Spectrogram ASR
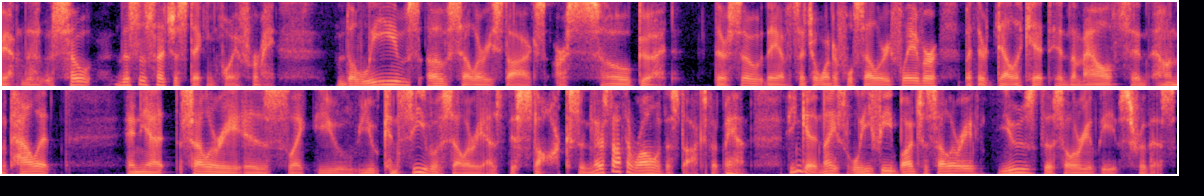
man, so this is such a sticking point for me. The leaves of celery stalks are so good. They're so they have such a wonderful celery flavor, but they're delicate in the mouth and on the palate. And yet celery is like you you conceive of celery as the stalks. And there's nothing wrong with the stalks, but man, if you can get a nice leafy bunch of celery, use the celery leaves for this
